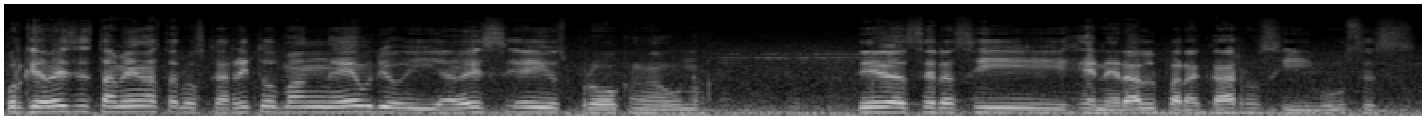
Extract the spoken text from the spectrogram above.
porque a veces también hasta los carritos van ebrio y a veces ellos provocan a uno debe ser así general para carros y buses.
